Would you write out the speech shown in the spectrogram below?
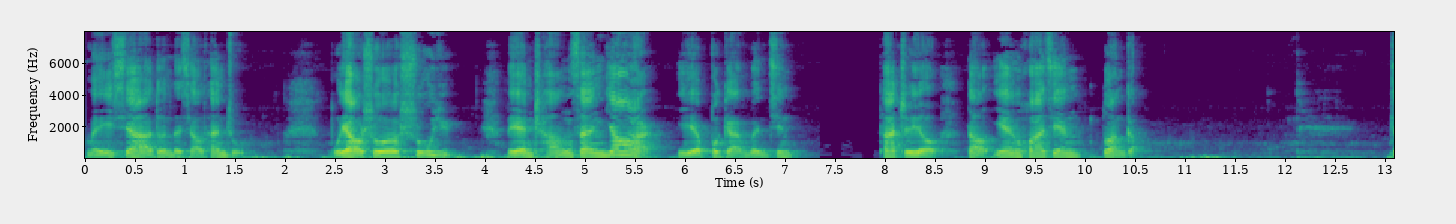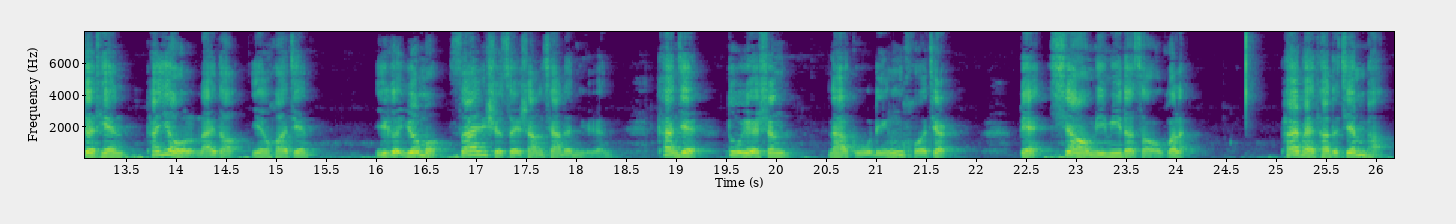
没下顿的小摊主，不要说书玉，连长三幺二也不敢问津。他只有到烟花间乱搞。这天，他又来到烟花间，一个约莫三十岁上下的女人看见杜月笙那股灵活劲儿，便笑眯眯的走过来，拍拍他的肩膀：“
